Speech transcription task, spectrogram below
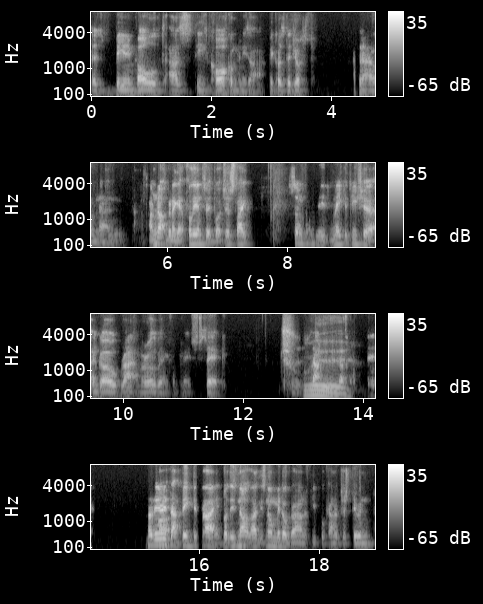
as being involved as these core companies are because they're just I don't know. No, I'm not going to get fully into it, but just like some companies make a t-shirt and go right, I'm a rollerblading company. It's sick. True. No, there is that big divide, but there's no like there's no middle ground of people kind of just doing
